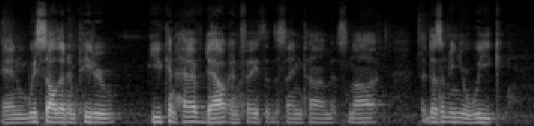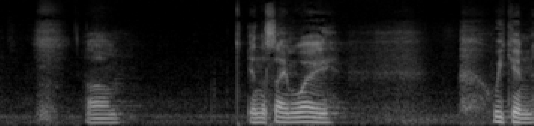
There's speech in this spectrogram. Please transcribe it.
And we saw that in Peter. You can have doubt and faith at the same time. It's not, that doesn't mean you're weak. Um, in the same way, we can,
